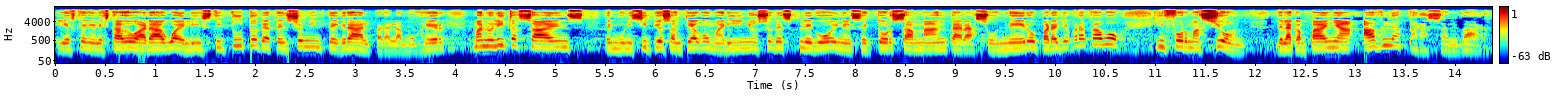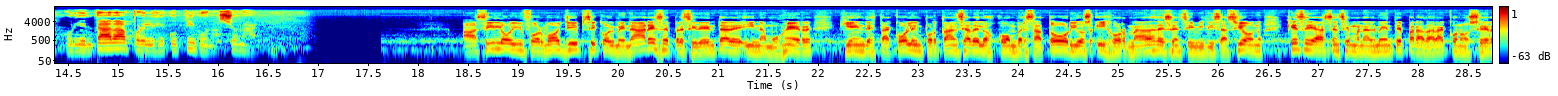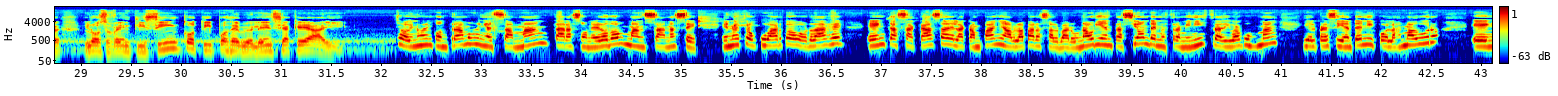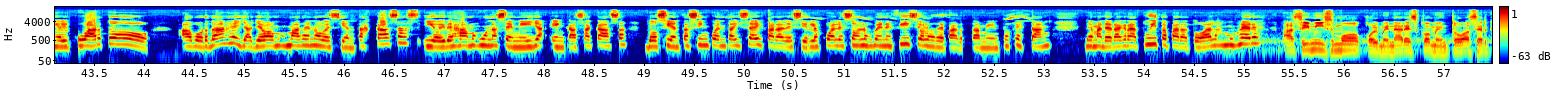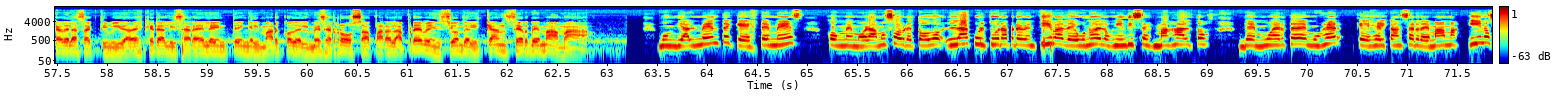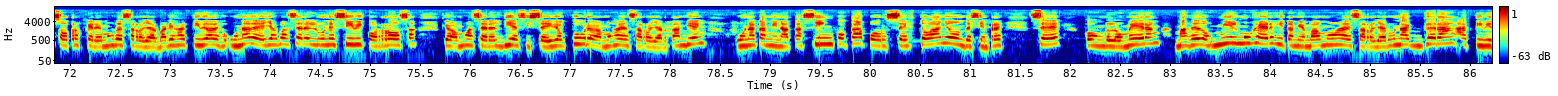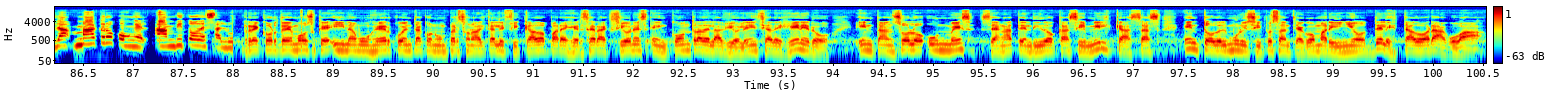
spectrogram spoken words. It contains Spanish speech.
Y es que en el estado Aragua, el Instituto de Atención Integral para la Mujer, Manuelita Sáenz, del municipio Santiago Mariño, se desplegó en el sector Samán Tarazonero para llevar a cabo información de la campaña Habla para Salvar, orientada por el Ejecutivo Nacional. Así lo informó Gypsy Colmenares, presidenta de INA Mujer, quien destacó la importancia de los conversatorios y jornadas de sensibilización que se hacen semanalmente para dar a conocer los 25 tipos de violencia que hay. Hoy nos encontramos en el Samán Tarazonero 2, Manzana C, en nuestro cuarto abordaje en Casa Casa de la campaña Habla para Salvar, una orientación de nuestra ministra Diva Guzmán y el presidente Nicolás Maduro en el cuarto abordaje, ya llevamos más de 900 casas y hoy dejamos una semilla en casa a casa, 256, para decirles cuáles son los beneficios, los departamentos que están de manera gratuita para todas las mujeres. Asimismo, Colmenares comentó acerca de las actividades que realizará el ente en el marco del mes rosa para la prevención del cáncer de mama mundialmente, que este mes conmemoramos sobre todo la cultura preventiva de uno de los índices más altos de muerte de mujer, que es el cáncer de mama, y nosotros queremos desarrollar varias actividades. Una de ellas va a ser el lunes cívico rosa, que vamos a hacer el 16 de octubre. Vamos a desarrollar también una caminata 5K por sexto año, donde siempre se conglomeran más de 2.000 mujeres y también vamos a desarrollar una gran actividad macro con el ámbito de salud. Recordemos que INA Mujer cuenta con un personal calificado para ejercer acciones en contra de la de género. En tan solo un mes se han atendido casi mil casas en todo el municipio de Santiago Mariño del estado Aragua.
